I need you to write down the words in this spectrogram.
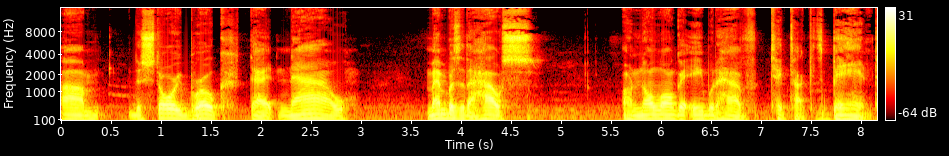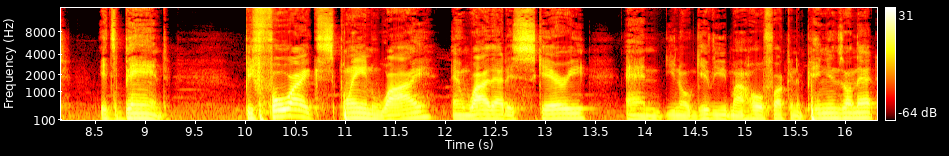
Um, the story broke that now members of the House are no longer able to have TikTok. It's banned. It's banned. Before I explain why and why that is scary and, you know, give you my whole fucking opinions on that,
